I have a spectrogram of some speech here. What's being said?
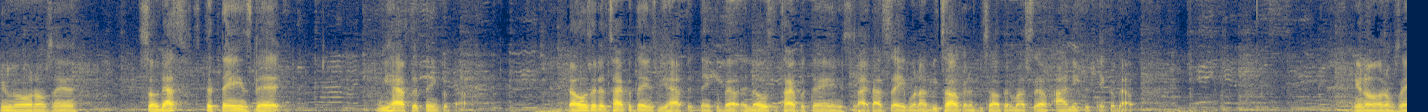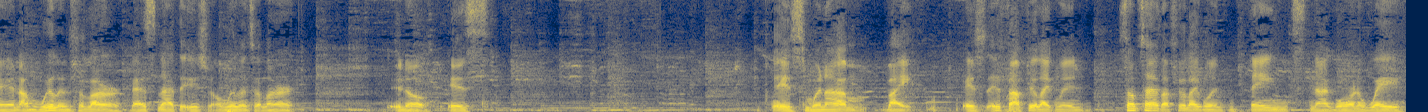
You know what I'm saying? So that's the things that we have to think about. Those are the type of things we have to think about, and those are the type of things, like I say, when I be talking, I be talking to myself. I need to think about. You know what I'm saying? I'm willing to learn. That's not the issue. I'm willing to learn. You know, it's it's when I'm like it's it's I feel like when sometimes I feel like when things not going away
